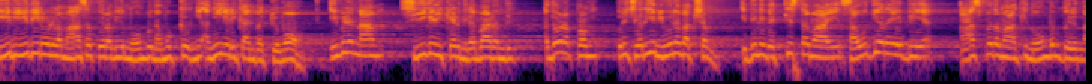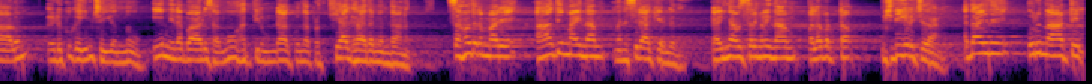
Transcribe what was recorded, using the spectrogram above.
ഈ രീതിയിലുള്ള മാസത്തുറവിയും നോമ്പ് നമുക്ക് അംഗീകരിക്കാൻ പറ്റുമോ? ഇവിടെ നാം സ്വീകരിക്കേണ്ട നിലപാടെന്ത്? അതോടൊപ്പം ഒരു ചെറിയ ന്യൂനപക്ഷം ഇതിന് വ്യത്യസ്തമായി സൗദി അറേബ്യ ആസ്പദമാക്കി നോമ്പും പെരുന്നാളും എടുക്കുകയും ചെയ്യുന്നു. ഈ നിലപാട് സമൂഹത്തിൽ ഉണ്ടാക്കുന്ന പ്രത്യാഘാതം എന്താണ്? സഹോദരന്മാരെ ആദ്യമായി നാം മനസ്സിലാക്കേണ്ടത് കഴിഞ്ഞ അവസരങ്ങളിൽ നാം പലവട്ടം വിശദീകരിച്ചതാണ്. അതായത് ഒരു നാട്ടിൽ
